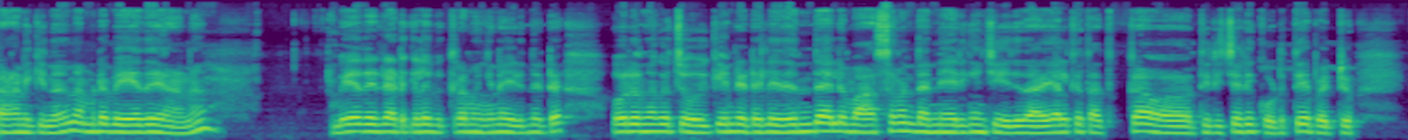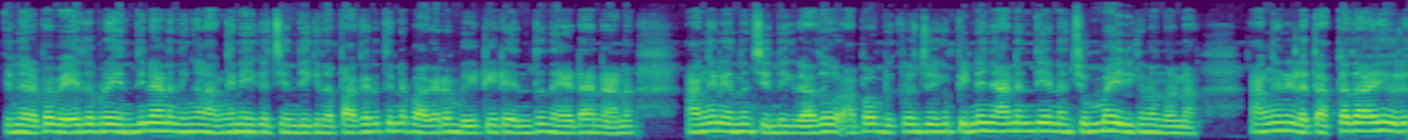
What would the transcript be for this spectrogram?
കാണിക്കുന്നത് നമ്മുടെ വേദയാണ്. വേദയുടെ അടുക്കൽ വിക്രം ഇങ്ങനെ ഇരുന്നിട്ട് ഓരോന്നൊക്കെ ചോദിക്കേണ്ട ഇടയിൽ ഇതെന്തായാലും വാസവൻ തന്നെയായിരിക്കും ചെയ്തത്. അയാൾക്ക് തക്ക തിരിച്ചടി കൊടുത്തേ പറ്റൂ. എന്ന് അപ്പോൾ വേദപ്ര എന്തിനാണ് നിങ്ങൾ അങ്ങനെയൊക്കെ ചിന്തിക്കുന്നത്? പകരത്തിന് പകരം വീട്ടിയിട്ട് എന്ത് നേടാനാണ്? അങ്ങനെയൊന്നും ചിന്തിക്കില്ല. അത് അപ്പം വിക്രം ചോദിക്കും പിന്നെ ഞാൻ എന്ത് ചെയ്യണം? ചുമ്മാ ഇരിക്കണമെന്നാണ് അങ്ങനെയല്ല തക്കതായ ഒരു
